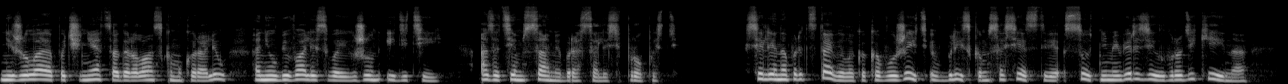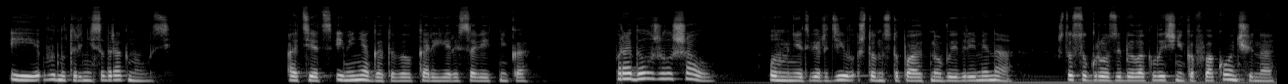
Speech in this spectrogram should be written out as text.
Не желая подчиняться адерландскому королю, они убивали своих жен и детей, а затем сами бросались в пропасть. Селена представила, каково жить в близком соседстве с сотнями верзил вроде Кейна, и внутренне содрогнулась. «Отец и меня готовил к карьере советника», — продолжил Шаул. Он мне твердил, что наступают новые времена, что с угрозой белоклычников покончено,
